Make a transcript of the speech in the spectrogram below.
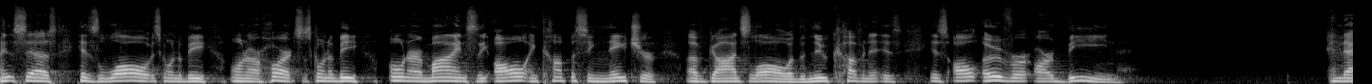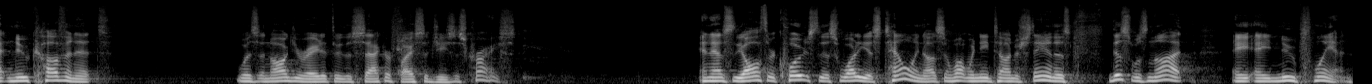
it says his law is going to be on our hearts, it's going to be on our minds. The all encompassing nature of God's law, of the new covenant, is, is all over our being. And that new covenant was inaugurated through the sacrifice of Jesus Christ. And as the author quotes this, what he is telling us and what we need to understand is this was not a, a new plan,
